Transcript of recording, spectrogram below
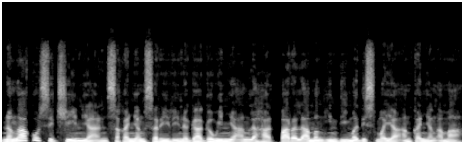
Nangako si Chin Yan sa kanyang sarili na gagawin niya ang lahat para lamang hindi madismaya ang kanyang ama.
